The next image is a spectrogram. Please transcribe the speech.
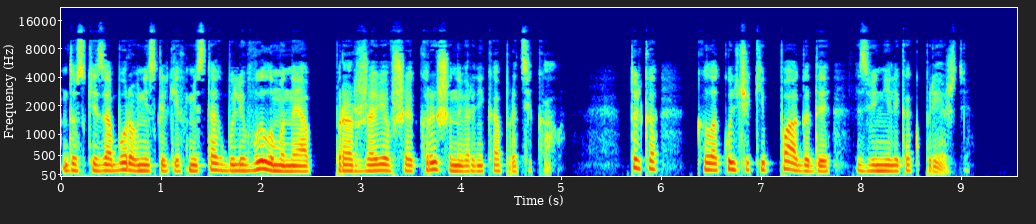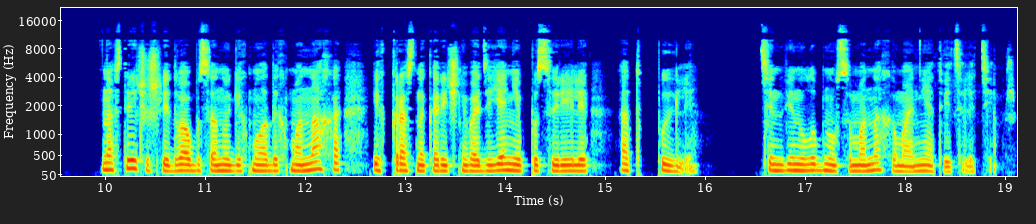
Доски забора в нескольких местах были выломаны, а проржавевшая крыша наверняка протекала. Только колокольчики пагоды звенели, как прежде. Навстречу шли два босоногих молодых монаха, их красно-коричневое одеяние посырели от пыли. Тинвин улыбнулся монахам, и они ответили тем же.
